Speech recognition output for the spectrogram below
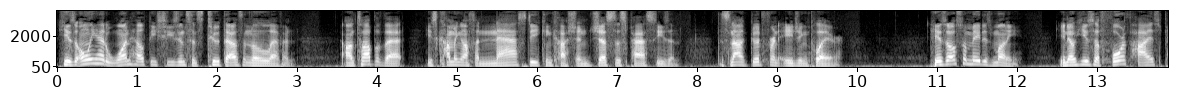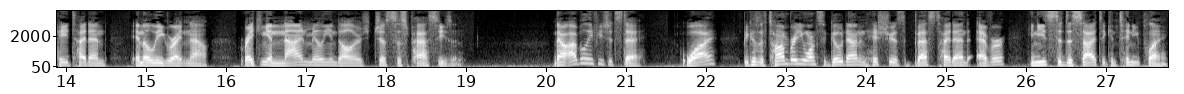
He has only had one healthy season since 2011. On top of that, he's coming off a nasty concussion just this past season. That's not good for an aging player. He has also made his money. You know, he's the fourth highest paid tight end in the league right now, raking in $9 million just this past season. Now, I believe he should stay. Why? Because if Tom Brady wants to go down in history as the best tight end ever, he needs to decide to continue playing.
